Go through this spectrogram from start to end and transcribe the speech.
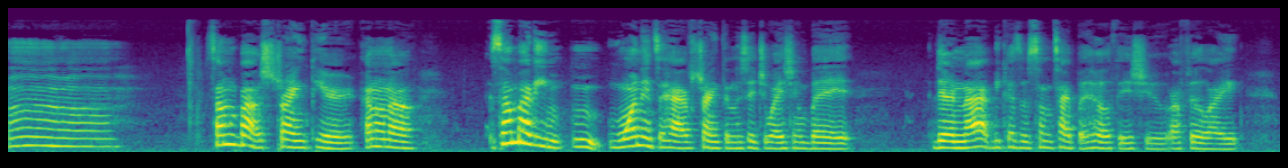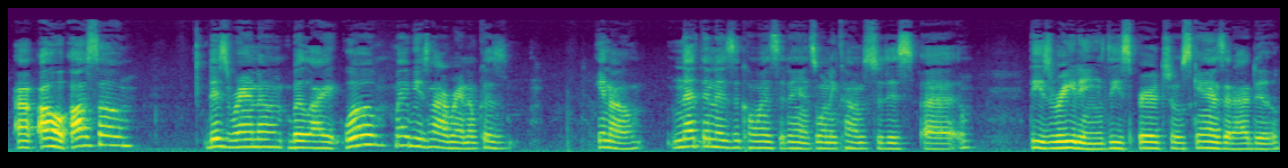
Mm, something about strength here. I don't know. Somebody wanted to have strength in the situation, but they're not because of some type of health issue. I feel like. Uh, oh, also, this random, but like, well, maybe it's not random because, you know, nothing is a coincidence when it comes to this, uh, these readings, these spiritual scans that I do.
